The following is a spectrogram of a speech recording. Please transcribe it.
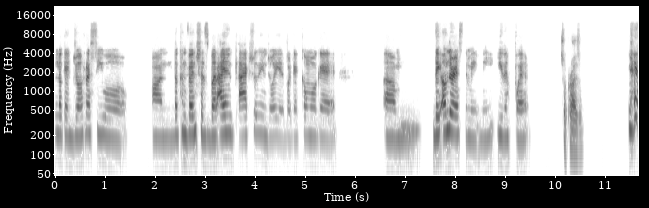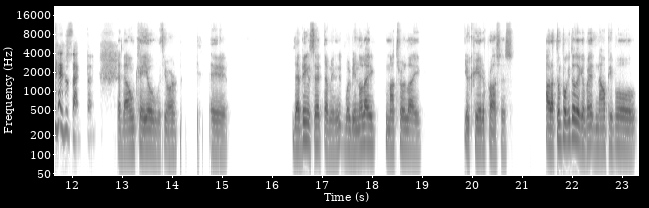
lo que yo recibo on the conventions, but I, actually enjoy it porque es como que um, they underestimate me y después. Surprise them. Exacto. And da un KO with your eh, that being said, también volviendo like matter like your creative process. Hablaste un poquito de que pues, now people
